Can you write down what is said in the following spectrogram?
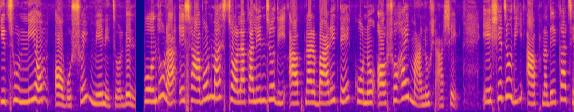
কিছু নিয়ম অবশ্যই মেনে চলবেন। বন্ধুরা এই শ্রাবণ মাস চলাকালীন যদি আপনার বাড়িতে কোনো অসহায় মানুষ আসে, এসে যদি আপনাদের কাছে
